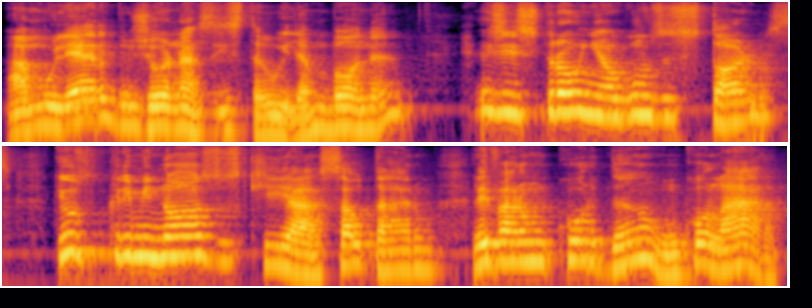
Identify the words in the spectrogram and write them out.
A mulher do jornalista William Bonner registrou em alguns stories que os criminosos que a assaltaram levaram um cordão, um colar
